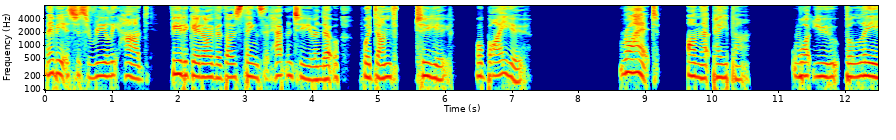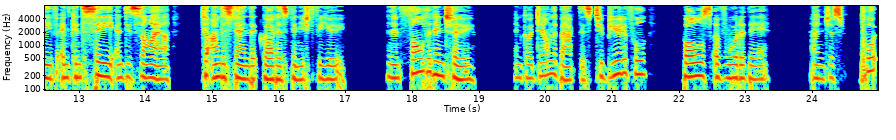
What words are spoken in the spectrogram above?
Maybe it's just really hard for you to get over those things that happened to you and that were done to you or by you. Write on that paper what you believe and can see and desire to understand that God has finished for you. And then fold it in two and go down the back. There's two beautiful bowls of water there. And just put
